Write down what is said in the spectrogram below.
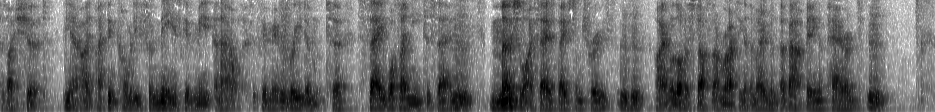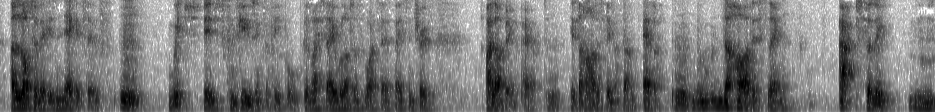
as I should. Yeah, I, I think comedy for me has given me an outlet. It's given me a hmm. freedom to say what I need to say. Hmm. Most of what I say is based on truth. Mm-hmm. I have a lot of stuff that I'm writing at the moment about being a parent. Hmm. A lot of it is negative, which is confusing for people because I say well, a lot of what I say is based on truth. I love being a parent. It's the hardest thing I've done ever. W- The hardest thing. Absolute mm,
